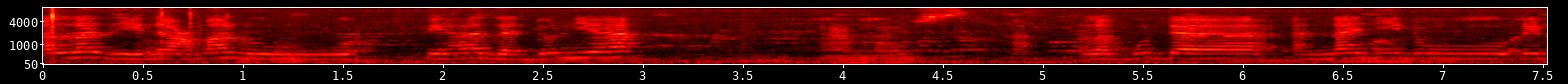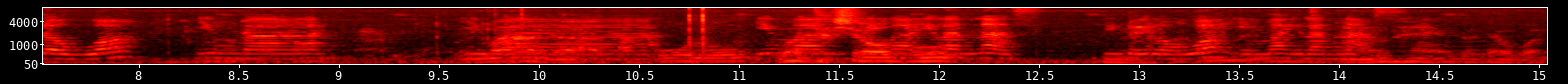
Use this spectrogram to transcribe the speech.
Alladzi na'malu fi hadzal dunya. Labuda an najidu ridallah imma limada takulu wa tashrabu ilan nas. Ridho ilallah imma ilan nas. Itu jawaban.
